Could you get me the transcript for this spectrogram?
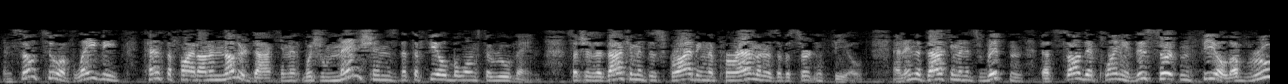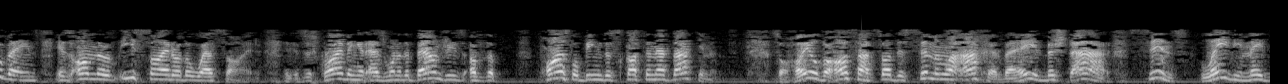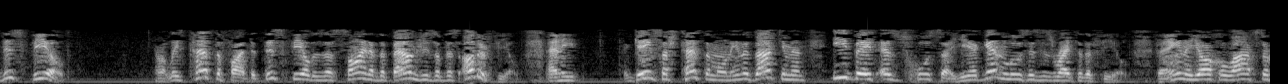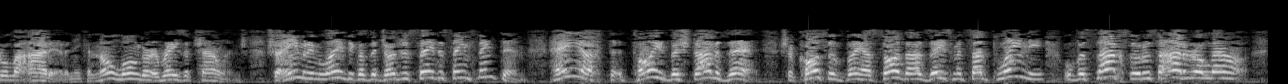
And so too, if Levi testified on another document which mentions that the field belongs to Ruvain, such as a document describing the parameters of a certain field, and in the document it's written that Sadeh Ploini, this certain field of Ruvain's, is on the east side or the west side. It's describing it as one of the boundaries of the parcel being discussed in that document. So Hoyel v'Osat saw the siman la'acher v'heid b'shtar. Since Levi made this field or at least testified that this field is a sign of the boundaries of this other field. And he gave such testimony in the document, es chusa, he again loses his right to the field. And he can no longer raise a challenge. Because the judges say the same thing to him.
